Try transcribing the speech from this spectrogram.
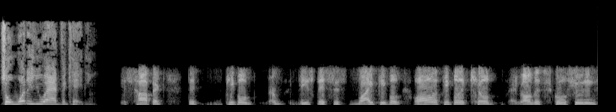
So, what are you advocating? This topic that people are these. This is why people, all the people that killed, all the school shootings,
